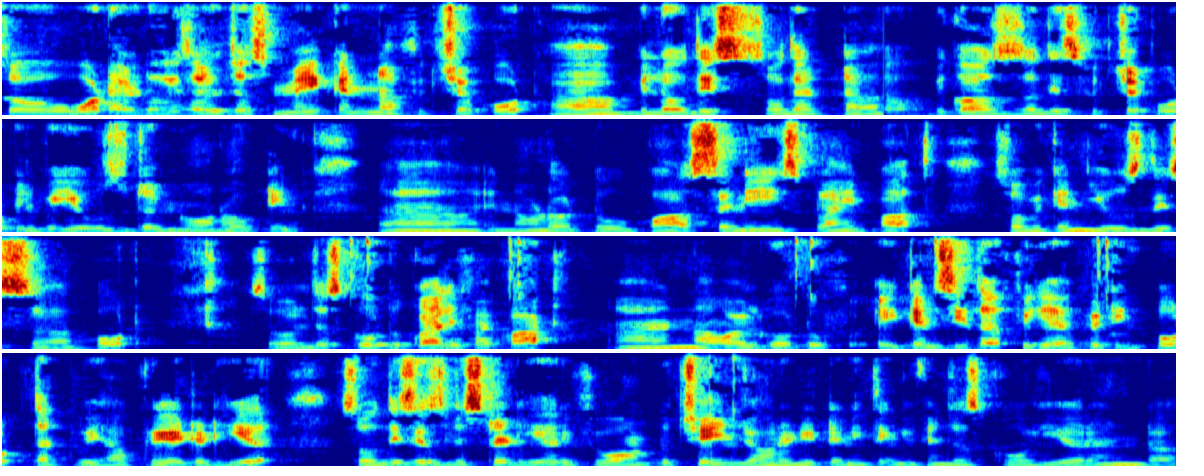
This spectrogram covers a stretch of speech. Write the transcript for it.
so what I'll do is I'll just make an uh, fixture port uh, below this so that uh, because this fixture port will be used in our routing uh, in order to pass any spline path. So we can use this uh, port. So I'll just go to qualify part and now I'll go to you can see the fitting port that we have created here. So this is listed here. If you want to change or edit anything you can just go here and uh,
